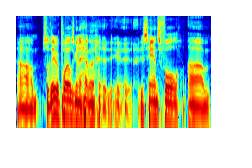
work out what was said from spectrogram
Um, so David Poile's going to have a his hands full. Um,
